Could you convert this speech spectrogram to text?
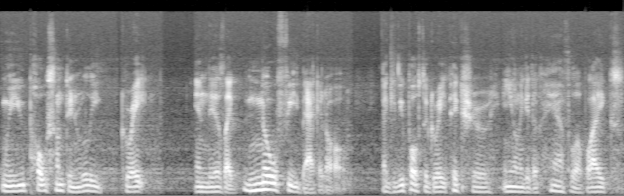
when you post something really great and there's like no feedback at all. Like if you post a great picture and you only get a handful of likes,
